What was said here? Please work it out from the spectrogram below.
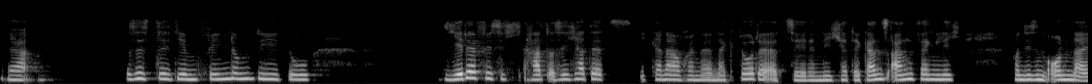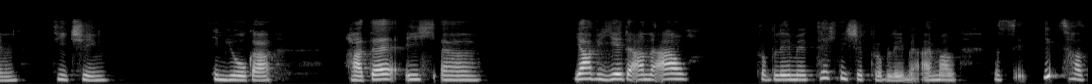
Ja. Das ist die, die Empfindung, die du, die jeder für sich hat. Also ich hatte jetzt, ich kann auch eine Anekdote erzählen. Ich hatte ganz anfänglich von diesem Online-Teaching im Yoga, hatte ich, äh, ja, wie jeder andere auch, Probleme, technische Probleme. Einmal, das gibt's halt,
